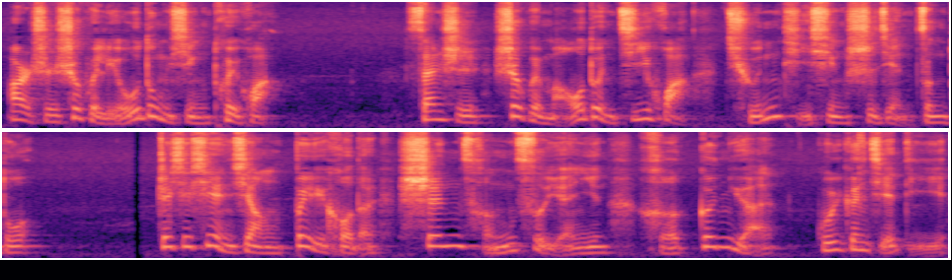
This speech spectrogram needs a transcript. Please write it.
二是社会流动性退化，三是社会矛盾激化，群体性事件增多。这些现象背后的深层次原因和根源，归根结底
